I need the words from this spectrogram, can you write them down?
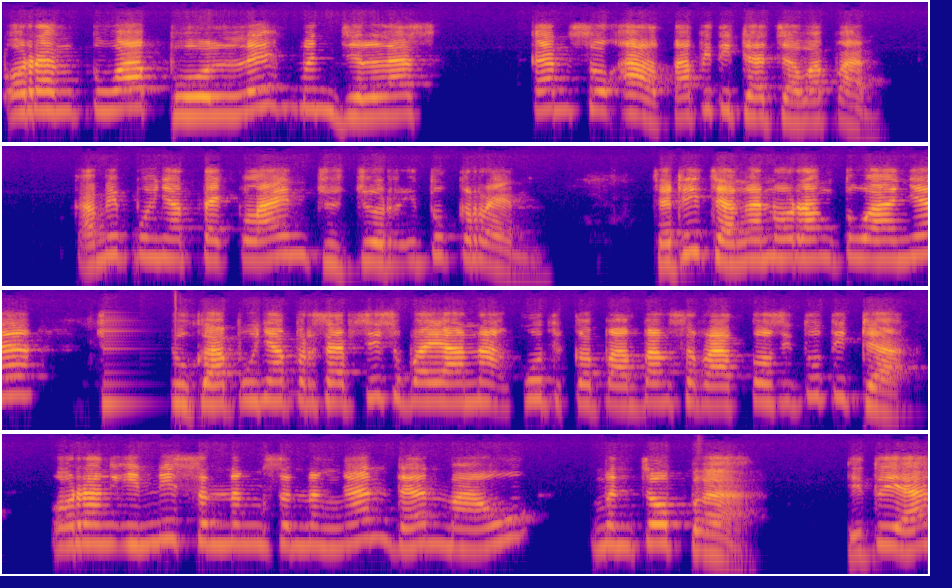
orang tua boleh menjelaskan soal, tapi tidak jawaban. Kami punya tagline jujur itu keren. Jadi jangan orang tuanya juga punya persepsi supaya anakku kepampang 100 itu tidak. Orang ini seneng-senengan dan mau mencoba. Itu ya.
